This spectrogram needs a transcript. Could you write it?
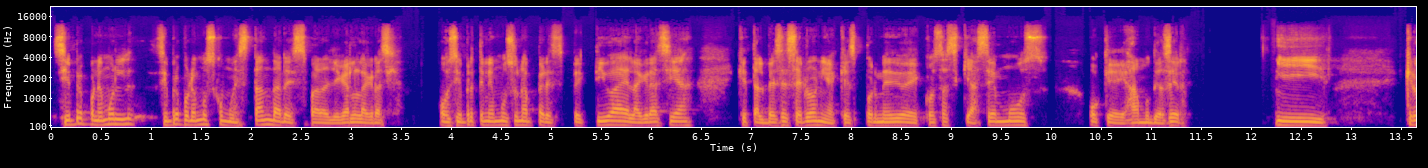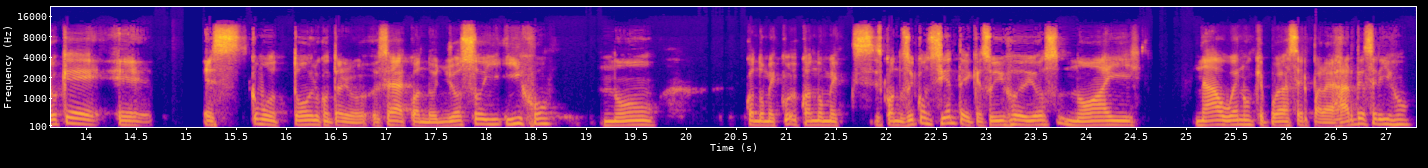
siempre, ponemos, siempre ponemos como estándares para llegar a la gracia. O siempre tenemos una perspectiva de la gracia que tal vez es errónea, que es por medio de cosas que hacemos o que dejamos de hacer. Y creo que es como todo lo contrario. O sea, cuando yo soy hijo, no, cuando me, cuando me, cuando soy consciente de que soy hijo de Dios, no hay nada bueno que pueda hacer para dejar de ser hijo,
